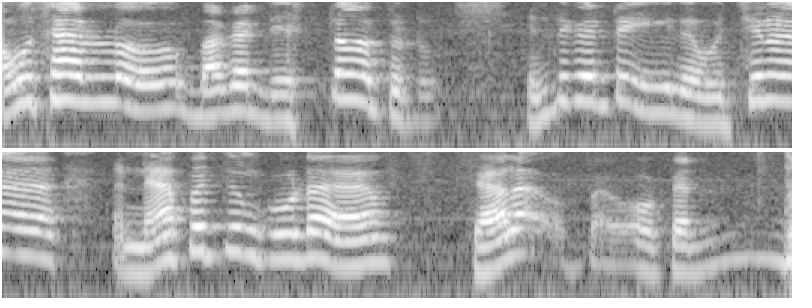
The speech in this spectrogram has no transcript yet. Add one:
అంశాల్లో బాగా నిష్ణాతుడు. ఎందుకంటే ఈయన వచ్చిన నేపథ్యం కూడా చాలా ఒక పెద్ద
